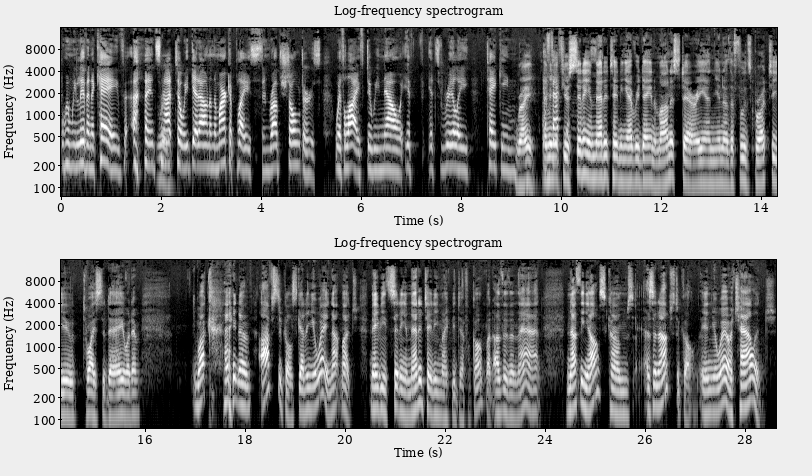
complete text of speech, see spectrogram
when we live in a cave. it's right. not till we get out in the marketplace and rub shoulders with life do we know if it's really taking right i mean if you're sitting and meditating every day in a monastery and you know the food's brought to you twice a day or whatever what kind of obstacles get in your way not much maybe sitting and meditating might be difficult but other than that nothing else comes as an obstacle in your way or challenge.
